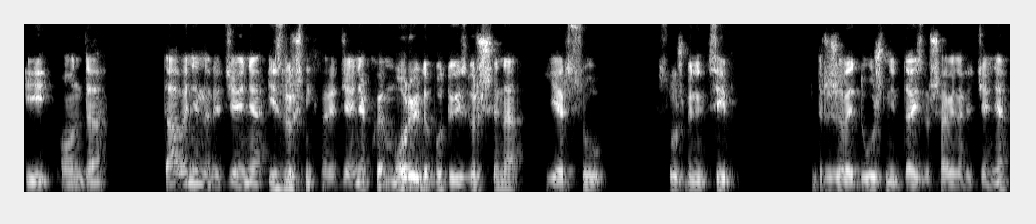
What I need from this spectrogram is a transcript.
i onda davanje naređenja, izvršnih naređenja koja moraju da budu izvršena jer su službenici države dužni da izvršavaju naređenja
